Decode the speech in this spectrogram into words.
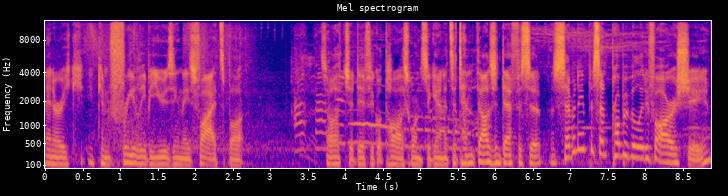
mana he can freely be using these fights. But such a difficult task once again. It's a 10,000 deficit, a 17% probability for RSG.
